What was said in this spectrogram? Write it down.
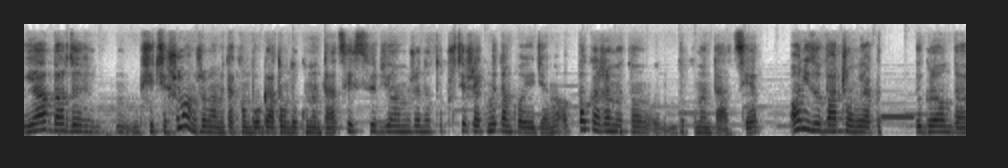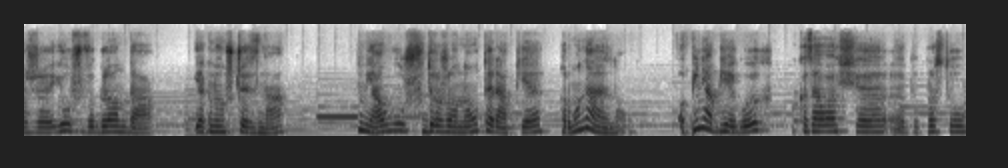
Ja bardzo mm, się cieszyłam, że mamy taką bogatą dokumentację i stwierdziłam, że no to przecież jak my tam pojedziemy, pokażemy tą dokumentację. Oni zobaczą, jak wygląda, że już wygląda jak mężczyzna, miał już wdrożoną terapię hormonalną. Opinia biegłych okazała się e, po prostu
